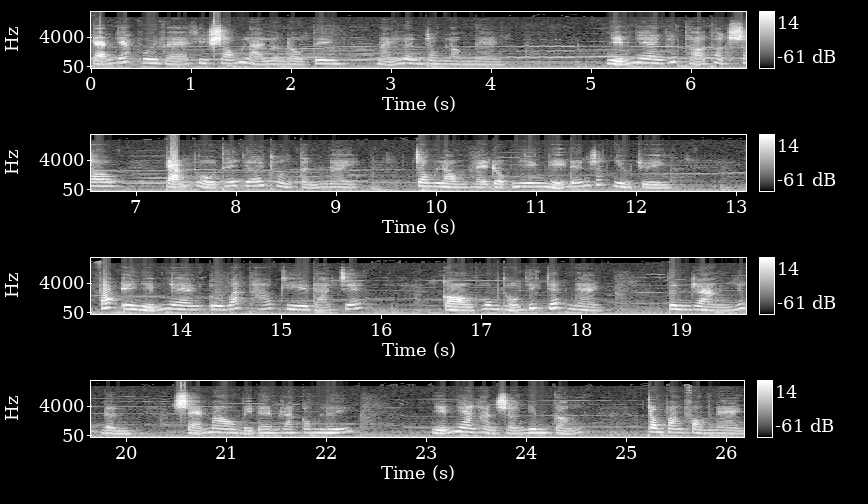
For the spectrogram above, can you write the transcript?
Cảm giác vui vẻ khi sống lại lần đầu tiên nảy lên trong lòng nàng. Nhiễm nhang hít thở thật sâu, cảm thụ thế giới thuần tịnh này. Trong lòng lại đột nhiên nghĩ đến rất nhiều chuyện. Pháp y nhiễm nhang ưu quát tháo kia đã chết còn hung thủ giết chết nàng, tin rằng nhất định sẽ mau bị đem ra công lý. Nhiễm nhan hành sự nghiêm cẩn. Trong văn phòng nàng,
